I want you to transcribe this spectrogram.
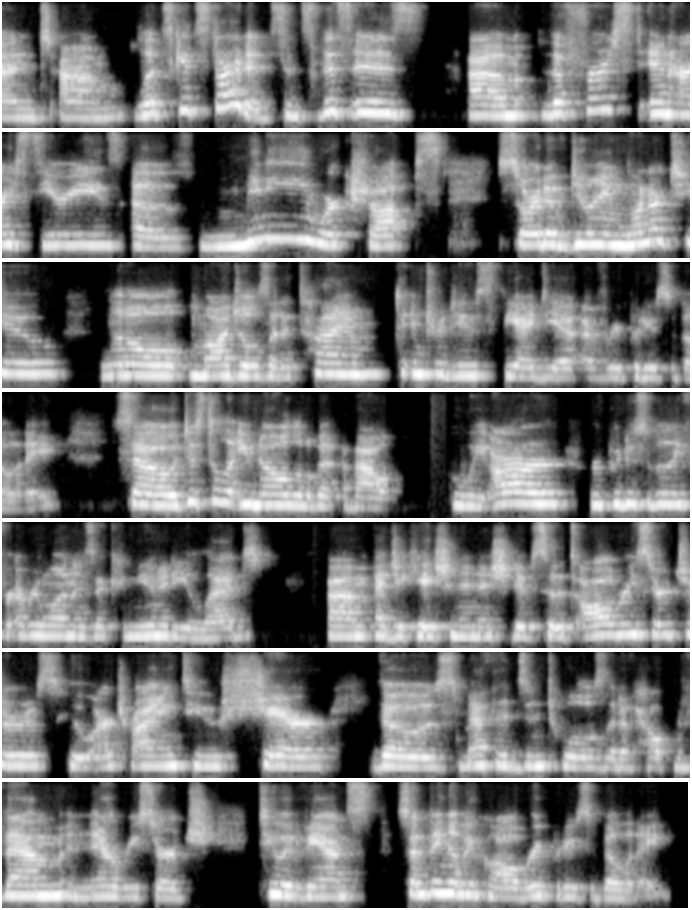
And um, let's get started since this is um, the first in our series of mini workshops, sort of doing one or two little modules at a time to introduce the idea of reproducibility. So just to let you know a little bit about who we are, Reproducibility for Everyone is a community-led um, education initiative. So it's all researchers who are trying to share those methods and tools that have helped them in their research to advance something that we call reproducibility.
